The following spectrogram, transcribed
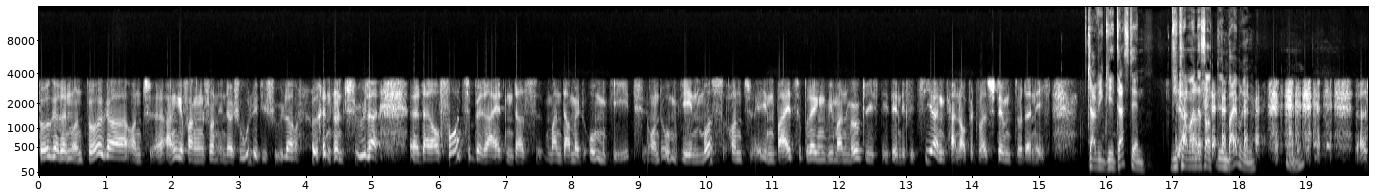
Bürgerinnen und Bürger und äh, angefangen schon in der Schule, die Schülerinnen und Schüler äh, darauf vorzubereiten, dass man damit umgeht und umgehen muss und ihnen beizubringen, wie man möglichst identifizieren kann, ob etwas stimmt oder nicht. Tja, wie geht das denn? Wie ja, kann man das, das auch denen beibringen? das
